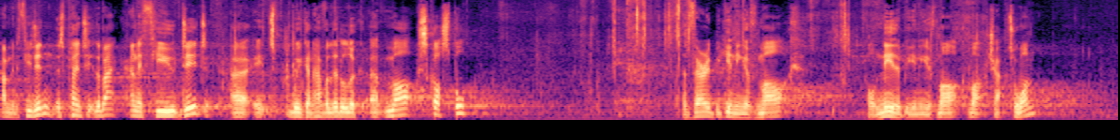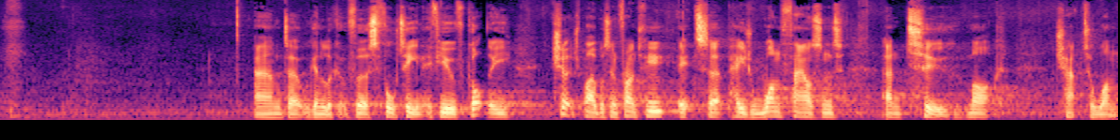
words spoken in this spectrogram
I mean, if you didn't, there's plenty at the back. And if you did, uh, we're going to have a little look at Mark's Gospel, the very beginning of Mark, or near the beginning of Mark, Mark chapter 1. And uh, we're going to look at verse 14. If you've got the church Bibles in front of you, it's uh, page 1002, Mark chapter 1.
